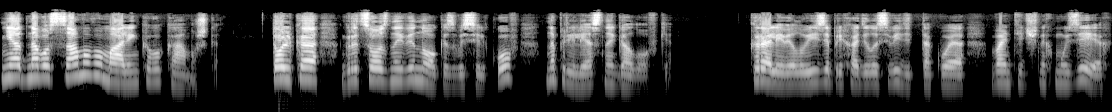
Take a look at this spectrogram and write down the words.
ни одного самого маленького камушка. Только грациозный венок из васильков на прелестной головке. Королеве Луизе приходилось видеть такое в античных музеях,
